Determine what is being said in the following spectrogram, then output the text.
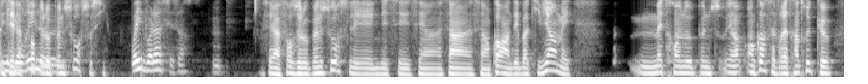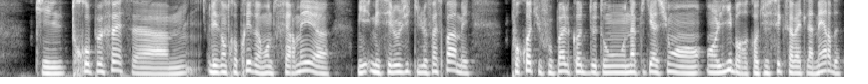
Et c'est la force de l'open source aussi. Oui, voilà, c'est ça. C'est la force de l'open source. Les, les- c'est, c'est, un- c'est un- c'est encore un débat qui vient, mais mettre en open source. Encore, ça devrait être un truc que, qui est trop peu fait. Ça, hum, les entreprises, avant de fermer, euh, mais, mais c'est logique qu'ils le fassent pas. Mais pourquoi tu fous pas le code de ton application en, en libre quand tu sais que ça va être la merde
